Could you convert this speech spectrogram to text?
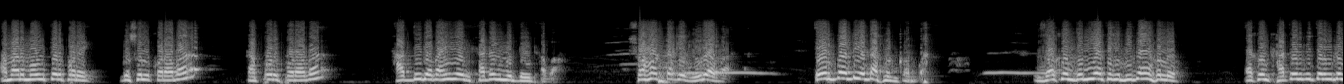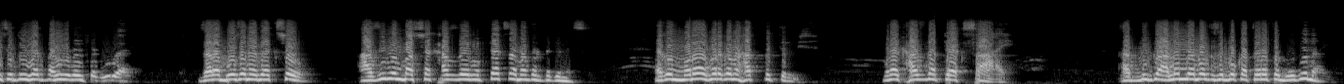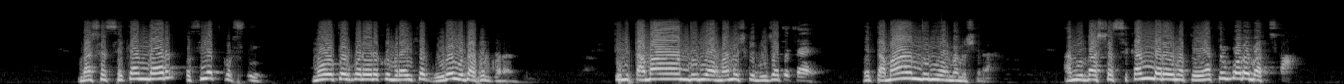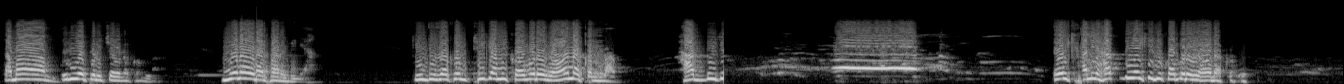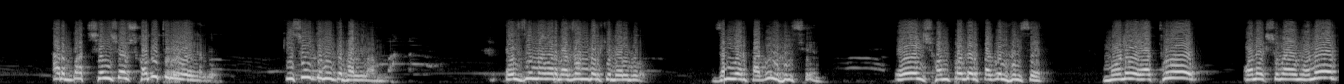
আমার মৌতের পরে গোসল করাবা, কাপড় পরাবা, হাত দুইটা বাহিরে খাটের মধ্যে উঠাবা, শহরটাকে ঘুরাবা, এরপর দিয়ে দাফন করবা। যখন দুনিয়া থেকে বিদায় হলো, এখন খাটের ভিতরে উঠেছে, দুই হাত বাহিরে রেখে ঘুরায়। যারা বোঝে না, দেখছ, আজীবন বাদশাহ খাজনা এবং ট্যাক্স আমাদের থেকে নিচ্ছে এখন মরার পরে কোনো হাত পেতে রয়েছে মনে খাজনা, ট্যাক্স চায় আর দুর্গ আলমরা বলতেছে, বোকা, তোরা তো বোঝে নাই। বাদশাহ সেকান্দার ওসিয়াত করছে মৌতের পরে এরকম রাইখা ঘুরেই দাফন করার জন্য। তিনি তাম দুনিয়ার মানুষকে বুঝাতে চায়, এ তাম দুনিয়ার মানুষেরা। আমি বাদশাহ সেকান্দারের মতো এত বড় বাচ্চা তাম দুনিয়া পরিচালনা করলাম মনে আর পারবি না কিন্তু যখন ঠিক আমি কবরে রওনা করলাম, হাত দুইটা এই খালি হাত দিয়ে কিন্তু কবরে রওনা করো আর বাচ্চা হিসেবে সবই তো রয়ে গেল, কিছুই তো নিতে পারলাম না। এই জন্য আমার বাজানদেরকে বলব, জানিয়ার পাগল হয়েছেন এই সম্পদের পাগল হয়েছে মনে এত, অনেক সময় অনেক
